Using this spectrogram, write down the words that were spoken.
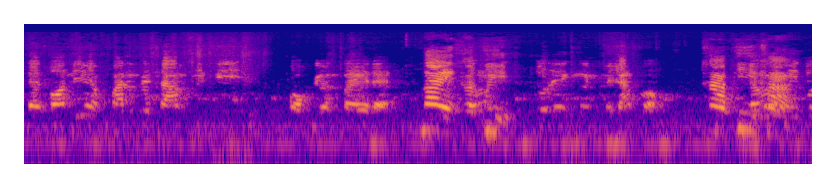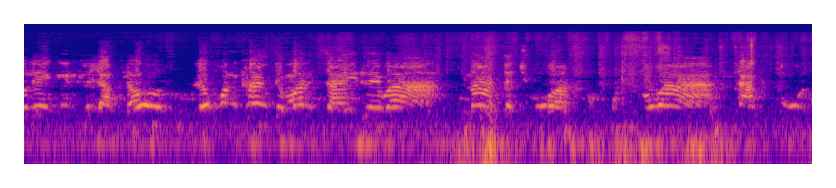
แต่ตอนนี้ฟันไปตามที่พี่บอกเดือนไปแหละได้ครัยับงไม่พี่มีตัวเลขเงินขยับหรอกค่ะพี่ยังไม่ค่ะมีตัวเลขเงินขยับแล้วแล้วค่อนข้างจะมั่นใจด้วยว่าน่าจะชัวร์เพราะว่าจากสูตร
